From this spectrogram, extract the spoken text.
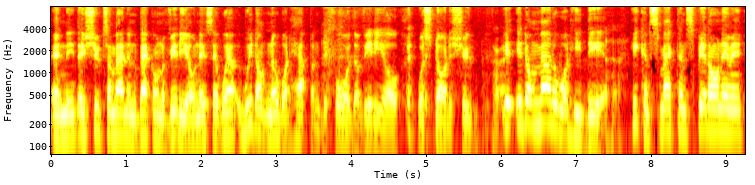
And they, they shoot somebody in the back on the video, and they say, "Well, we don't know what happened before the video was started shooting. It, it don't matter what he did. He can smack him, spit on him, and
